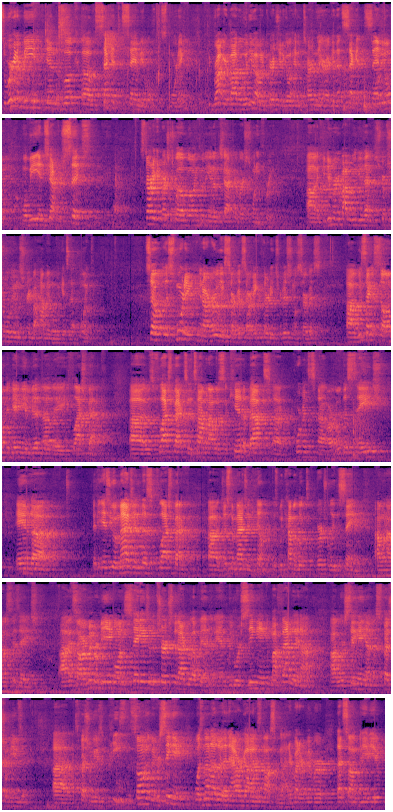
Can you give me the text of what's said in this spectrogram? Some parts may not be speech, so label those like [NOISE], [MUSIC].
So we're going to be in the book of 2 Samuel this morning. If you brought your Bible with you, I would encourage you to go ahead and turn there. Again, that's 2 Samuel. We'll be in chapter 6, starting at verse 12, going through the end of the chapter, verse 23. Uh, if you didn't bring your Bible with you, that scripture will be on the screen behind me when we get to that point. So this morning, in our early service, our 8.30 traditional service, uh, we sang a song that gave me a bit of a flashback. Uh, it was a flashback to the time when I was a kid, about uh, Corbin's, uh, our oldest age. And uh, as you imagine this flashback, uh, just imagine him, because we kind of looked virtually the same uh, when I was his age. and so I remember being on stage in the church that I grew up in, and we were singing, my family and I were singing a, a special music. Uh, special music piece. The song that we were singing was none other than Our God is an Awesome God. Everybody remember that song, many of you?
